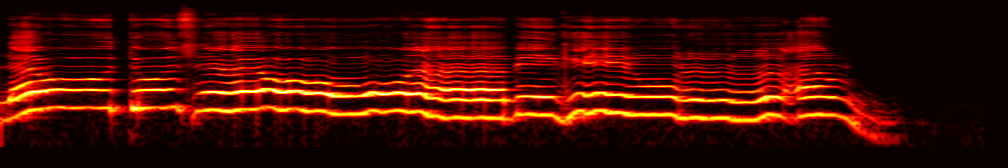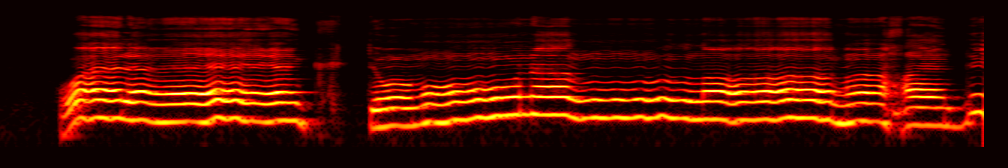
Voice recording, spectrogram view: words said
لو تسوى بهم الأرض ولا يكتمون الله حديثا.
